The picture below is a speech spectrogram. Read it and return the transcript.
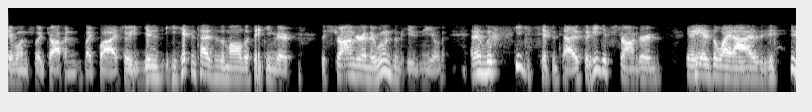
everyone's like dropping like flies. So he gives, he hypnotizes them all to thinking they're they're stronger and their wounds have healed. And then Luffy gets hypnotized, so he gets stronger and you know he has the white eyes and he's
